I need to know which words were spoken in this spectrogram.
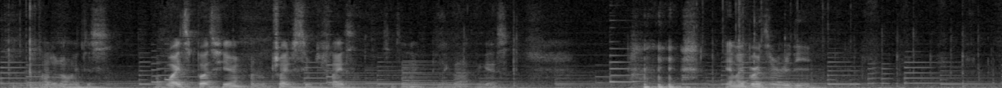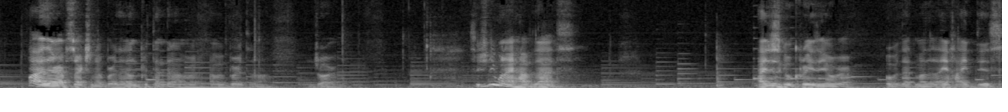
I don't know like this white spot here. I will try to simplify it. Something like like that, I guess. yeah, my birds are really well, they're abstraction of bird. I don't pretend that I'm a, I'm a bird uh, drawer. So usually when I have that, I just go crazy over over that model. I hide this,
